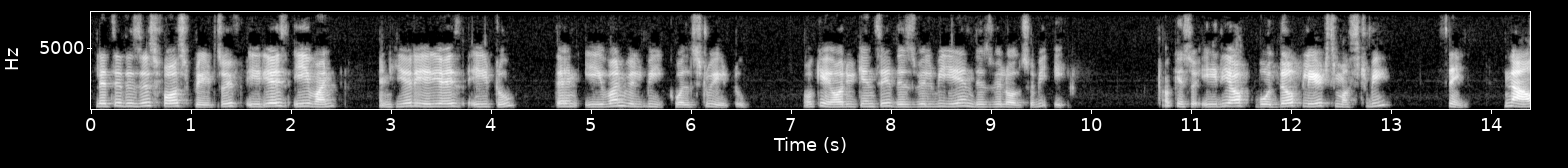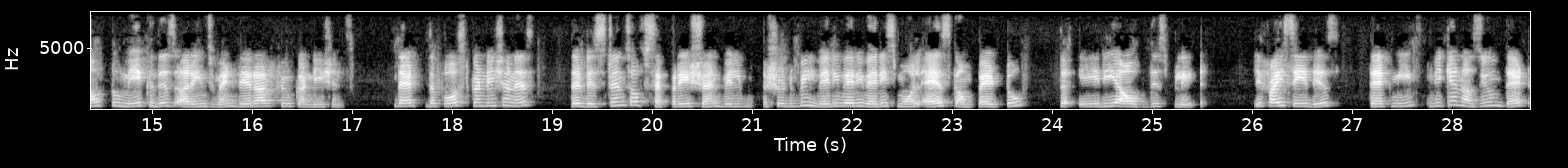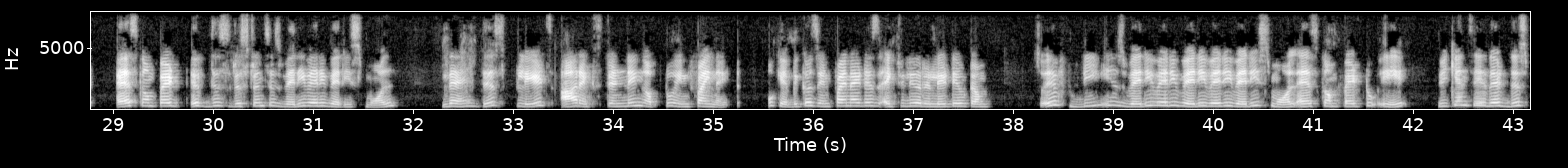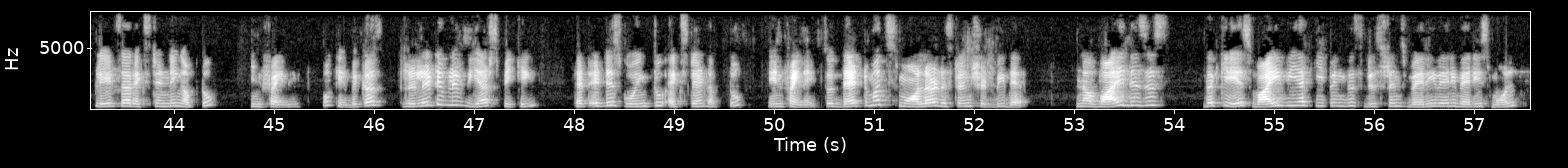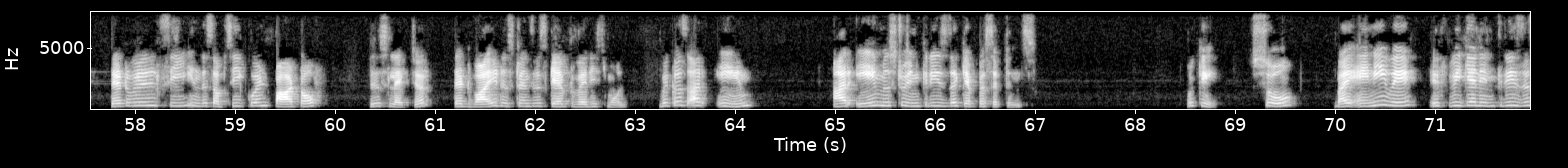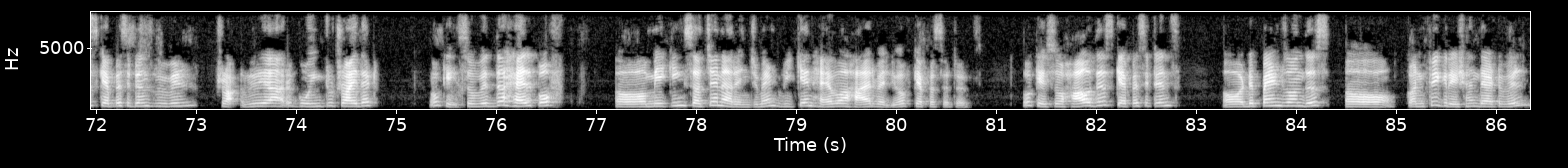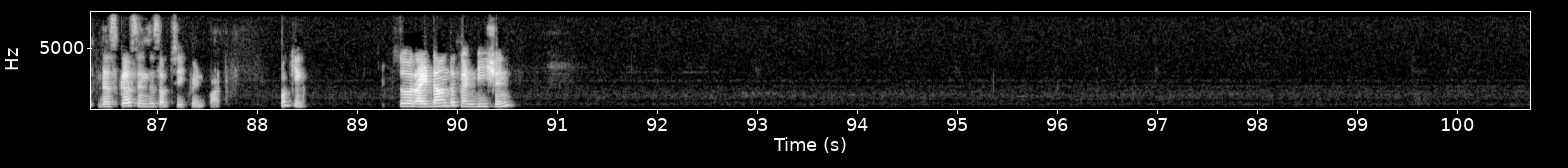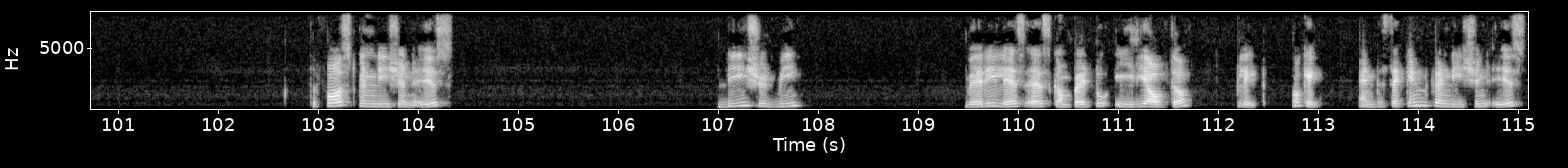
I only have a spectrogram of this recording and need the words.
let's say this is first plate so if area is a1 and here area is a2 then a1 will be equals to a2 okay or you can say this will be a and this will also be a. Okay so area of both the plates must be same. Now to make this arrangement there are few conditions. That the first condition is the distance of separation will should be very very very small as compared to the area of this plate. If i say this that means we can assume that as compared if this distance is very very very small then these plates are extending up to infinite okay because infinite is actually a relative term. So if d is very very very very very small as compared to a we can say that these plates are extending up to infinite. Okay because relatively we are speaking that it is going to extend up to infinite. So that much smaller distance should be there. Now why this is the case why we are keeping this distance very very very small that we will see in the subsequent part of this lecture that why distance is kept very small. Because our aim our aim is to increase the capacitance. Okay. So by any way if we can increase this capacitance we will try we are going to try that. Okay. So with the help of uh, making such an arrangement we can have a higher value of capacitance. Okay. So how this capacitance uh, depends on this uh, configuration that we'll discuss in the subsequent part. Okay. So write down the condition the first condition is d should be very less as compared to area of the plate. Okay. And the second condition is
